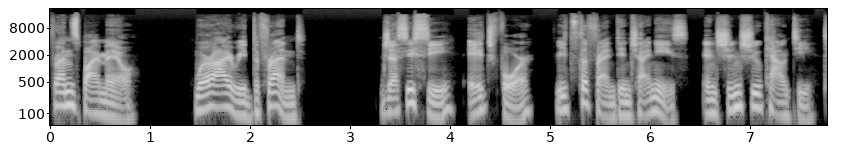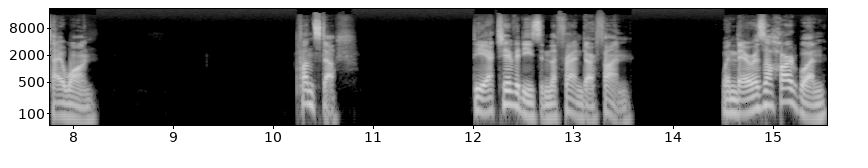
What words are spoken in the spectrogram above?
Friends by Mail, where I read The Friend. Jessie C., age 4, reads The Friend in Chinese in Hsinchu County, Taiwan. Fun stuff. The activities in The Friend are fun. When there is a hard one,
